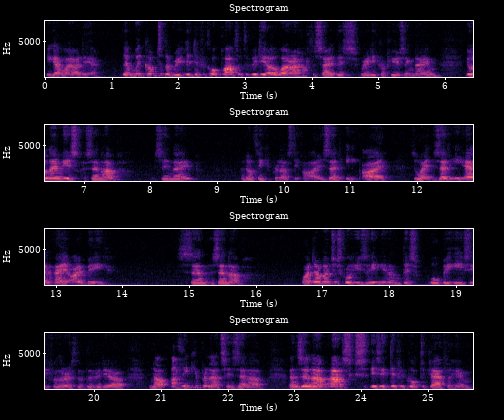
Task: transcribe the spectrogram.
you get my idea. Then we come to the really difficult part of the video where I have to say this really confusing name. Your name is Zenab. Zenab. I don't think you pronounce the I. Z-E-I, wait, Z-E-N-A-I-B. Zen, Zenab. Why don't I just call you Z and this will be easy for the rest of the video. No, I think you pronounce it Zenab. And Zenab asks, is it difficult to care for him?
